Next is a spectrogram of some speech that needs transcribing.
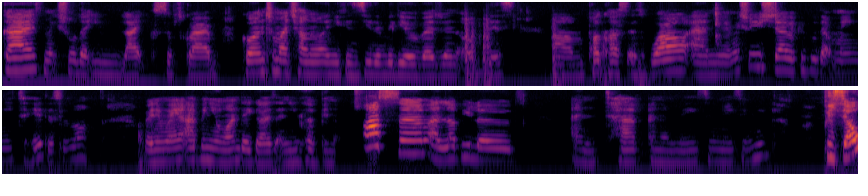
guys. Make sure that you like, subscribe, go onto my channel, and you can see the video version of this um podcast as well. And you know, make sure you share with people that may need to hear this as well. But anyway, I've been your one day, guys, and you have been awesome. I love you loads, and have an amazing, amazing week. Peace out.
